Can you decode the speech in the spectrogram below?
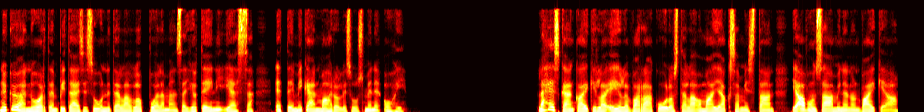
Nykyään nuorten pitäisi suunnitella loppuelämänsä jo teini-iässä, ettei mikään mahdollisuus mene ohi. Läheskään kaikilla ei ole varaa kuulostella omaa jaksamistaan ja avun saaminen on vaikeaa.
